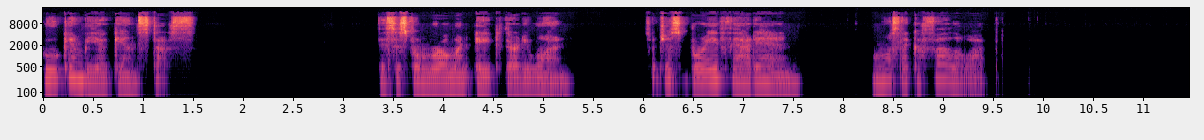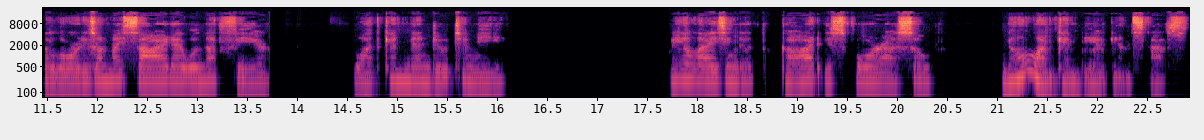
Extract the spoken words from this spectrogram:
who can be against us? This is from Romans 8:31. So just breathe that in, almost like a follow-up. The Lord is on my side, I will not fear. What can men do to me? Realizing that God is for us, so no one can be against us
